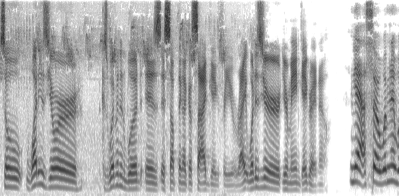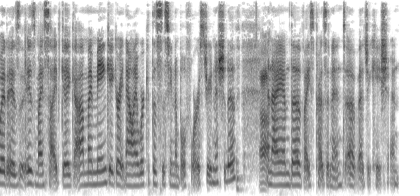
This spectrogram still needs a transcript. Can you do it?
So, what is your? because Women in Wood is is something like a side gig for you, right? What is your your main gig right now? Yeah, so Women in Wood is is my side gig. Uh, my main gig right now, I work at the Sustainable Forestry Initiative, ah. and I am the vice president of education.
